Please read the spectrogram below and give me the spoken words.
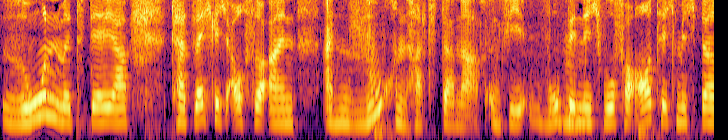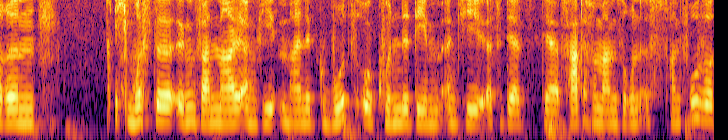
Sohn mit, der ja tatsächlich auch so ein, ein Suchen hat danach. Irgendwie, wo bin hm. ich, wo verorte ich mich darin? Ich musste irgendwann mal irgendwie meine Geburtsurkunde dem irgendwie, also der, der Vater von meinem Sohn ist Franzose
